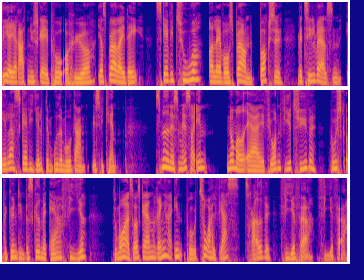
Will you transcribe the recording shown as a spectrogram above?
Det er jeg ret nysgerrig på at høre. Jeg spørger dig i dag, skal vi ture og lade vores børn bokse med tilværelsen, eller skal vi hjælpe dem ud af modgang, hvis vi kan? Smid en sms'er ind. Nummeret er øh, 1424. Husk at begynde din besked med R4. Du må altså også gerne ringe her ind på 72 30 44 44.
